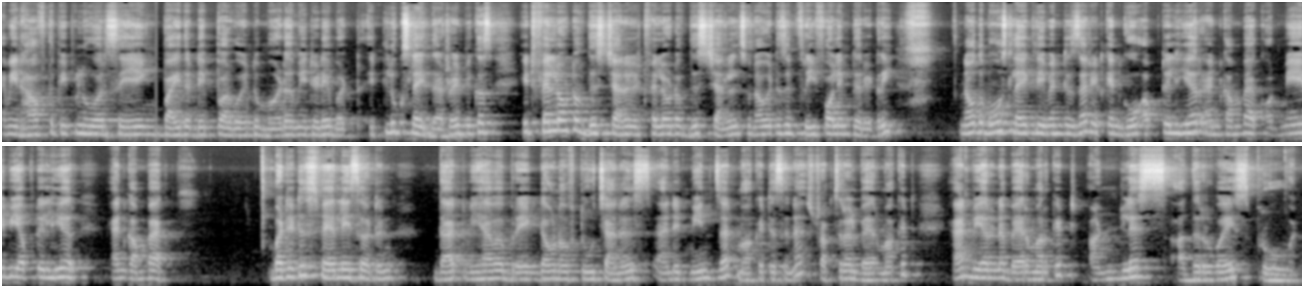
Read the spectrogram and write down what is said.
I mean, half the people who are saying buy the dip are going to murder me today, but it looks like that, right? Because it fell out of this channel, it fell out of this channel, so now it is in free falling territory. Now, the most likely event is that it can go up till here and come back, or maybe up till here and come back. But it is fairly certain that we have a breakdown of two channels, and it means that market is in a structural bear market, and we are in a bear market unless otherwise proven.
